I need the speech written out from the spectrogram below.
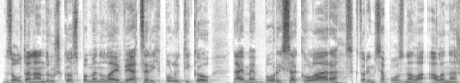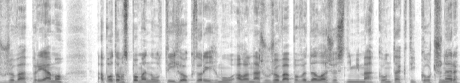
Zoltán Andruško spomenul aj viacerých politikov, najmä Borisa Kolára, s ktorým sa poznala Alena Žužová priamo, a potom spomenul tých, o ktorých mu Alena Žužová povedala, že s nimi má kontakty Kočner.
